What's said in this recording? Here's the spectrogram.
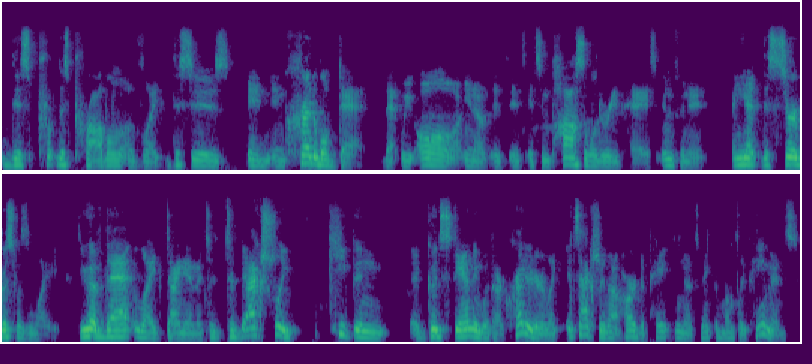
this pr- this problem of like this is an incredible debt that we all you know it, it, it's impossible to repay it's infinite and yet the service was light you have that like dynamic to, to actually keep in a good standing with our creditor like it's actually not hard to pay you know to make the monthly payments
